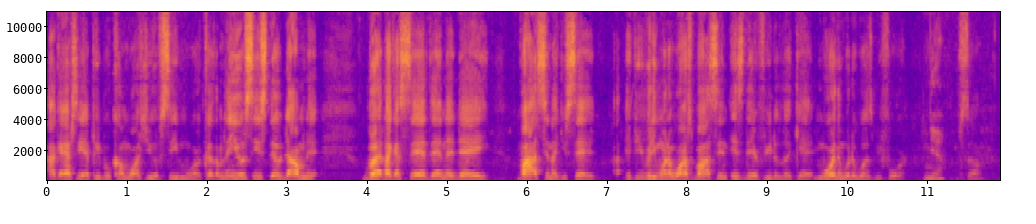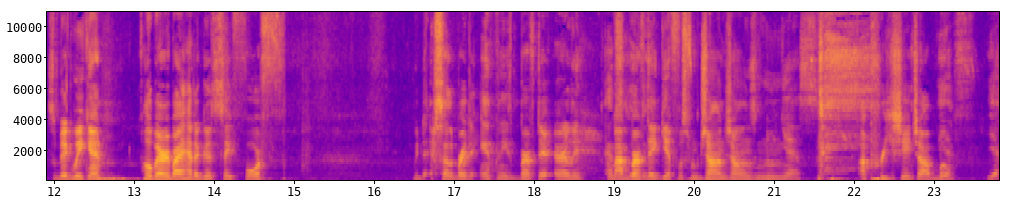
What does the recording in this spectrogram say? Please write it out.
I can actually have people come watch UFC more because I mean UFC is still dominant, but like I said, at the end of the day, boxing, like you said, if you really want to watch boxing, it's there for you to look at more than what it was before. Yeah. So It's a big weekend. Hope everybody had a good, safe Fourth. We celebrated Anthony's birthday early. My birthday gift was from Jon Jones and Nunes. I appreciate y'all both. Yeah,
